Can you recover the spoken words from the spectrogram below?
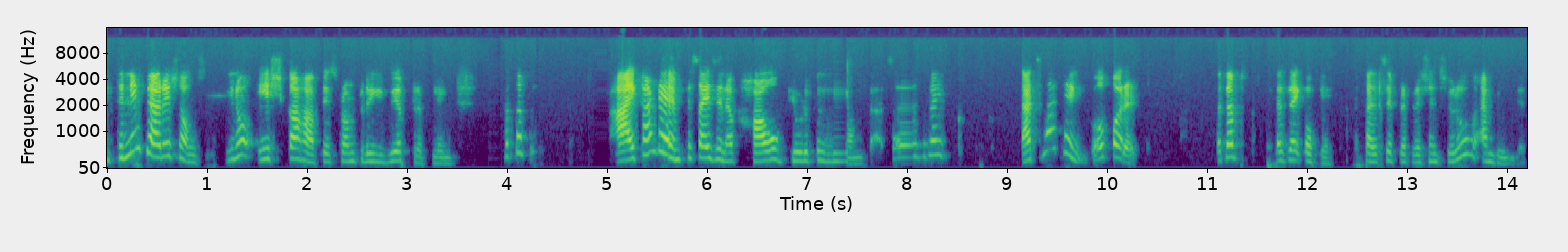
इतने प्यारे सॉन्ग्स यू नो इश्क का हाफिज फ्रॉम ट्रीवी ऑफ़ ट्रिपलिंग मतलब I can't emphasize enough how beautiful the songs are. So I was like, that's my thing. Go for it. मतलब was like, okay, कल से प्रिपरेशन शुरू I am doing this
